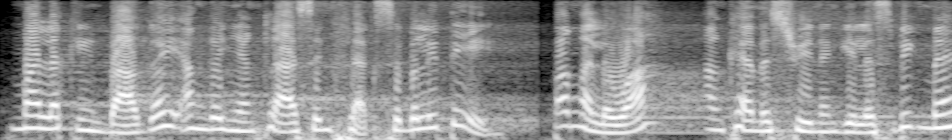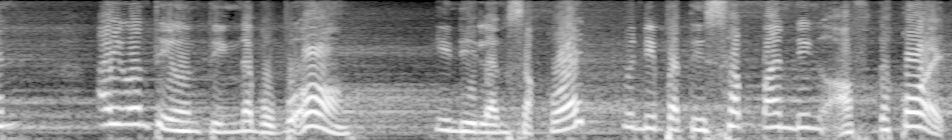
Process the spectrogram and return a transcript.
malaking bagay ang ganyang klaseng flexibility. Pangalawa, ang chemistry ng Gilas Big Men ay unti-unting nabubuo. Hindi lang sa court, kundi pati sa funding off the court.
